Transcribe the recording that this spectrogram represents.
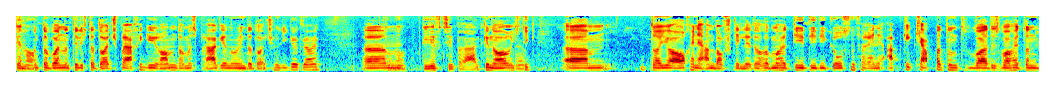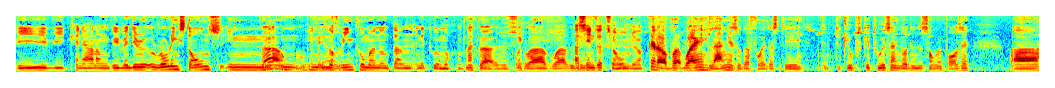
genau. Und da war natürlich der deutschsprachige Raum, damals Prag ja noch in der deutschen Liga, glaube ich. Ähm, Genau, DFC Prag. Genau, richtig. Ähm, da ja auch eine Anlaufstelle. Da hat man halt die, die, die großen Vereine abgeklappert und war, das war halt dann wie, wie, keine Ahnung, wie wenn die Rolling Stones in, Ja, in, nach. Wien kommen und dann eine Tour machen. Na klar, es war, war Eine Sensation, ja. Genau, war, war eigentlich lange so der Fall, dass die, die, die Clubs getourt sind, gerade in der Sommerpause, äh,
